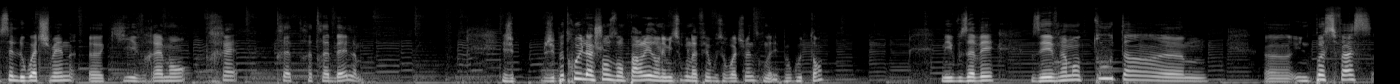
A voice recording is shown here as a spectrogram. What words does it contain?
celle de Watchmen qui est vraiment très très très très belle. J'ai pas trop eu la chance d'en parler dans l'émission qu'on a fait sur Watchmen parce qu'on avait beaucoup de temps. Mais vous avez, vous avez vraiment tout un, euh, euh, une postface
